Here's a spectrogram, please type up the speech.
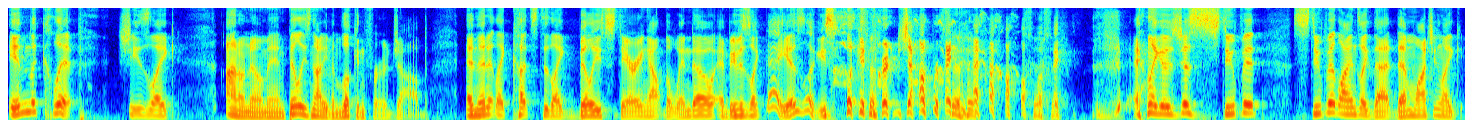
in the clip, she's like, I don't know, man. Billy's not even looking for a job. And then it like cuts to like Billy staring out the window, and Beavis is like, "Yeah, he is. Look, he's looking for a job right now." Like- and like it was just stupid, stupid lines like that. Them watching like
